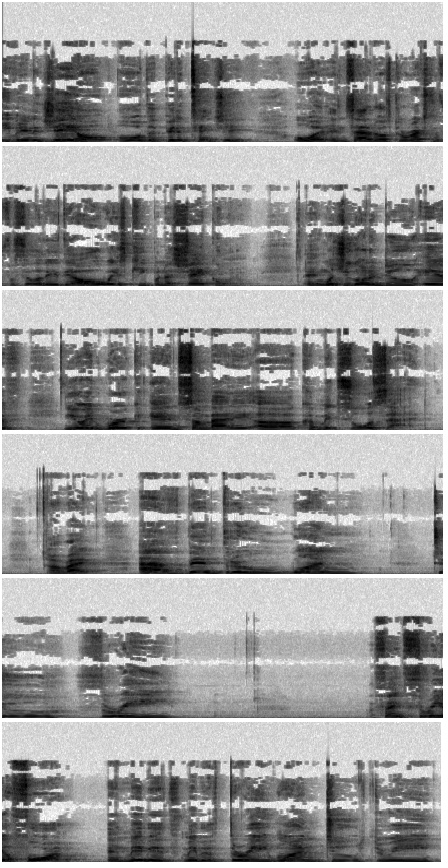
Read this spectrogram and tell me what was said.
even in the jail or the penitentiary or inside of those correctional facilities, they're always keeping a shank on them. And what you're going to do if you're at work and somebody uh, commits suicide, all right? I've been through one, two, three, I think three or four and maybe maybe three, one, two, three,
